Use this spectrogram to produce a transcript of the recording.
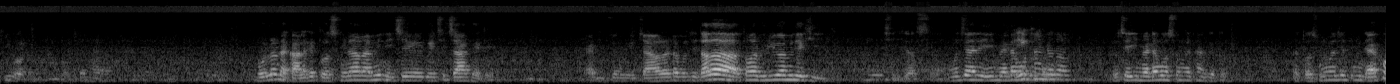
কি। বলো? বলছে হ্যাঁ। বলল না কালকে তসমিনা আর আমি নিচে গেছি চা খেতে। একজন চাওয়ালাটা বলছে দাদা তোমার ভিডিও আমি দেখি। বলছি। বলছে আরে এই ম্যাডাম বলছে এই ম্যাডামের সঙ্গে থাকে তো। তা তসমিনা বলছে তুমি দেখো,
